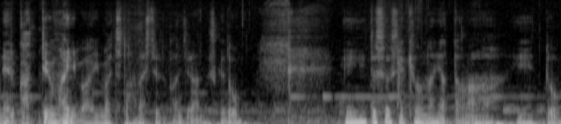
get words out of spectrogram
寝るかっていう前に、まあ今ちょっと話してる感じなんですけど、えーと、そうですね、今日何やったかな。えーと、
